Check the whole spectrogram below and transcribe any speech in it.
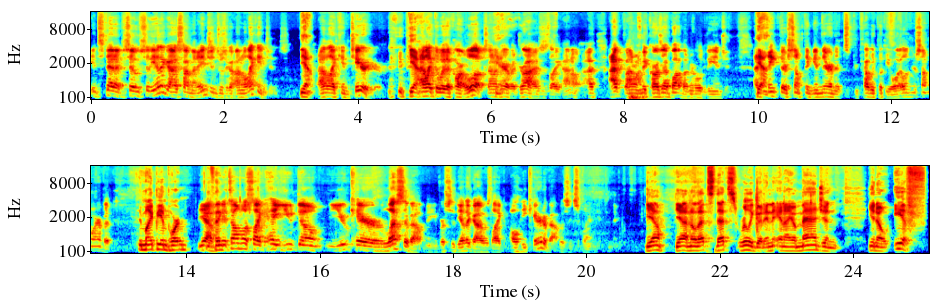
instead of, so so the other guy was talking about engines, was like, I don't like engines. Yeah. I like interior. Yeah, I like the way the car looks. I don't Yeah. care if it drives. It's like, I don't I, I, I don't know how many cars I bought, but I never looked at the engine. I Yeah. think there's something in there and it's you probably put the oil in there somewhere, but it might be important. yeah, but it's almost like, hey, you don't, you care less about me versus the other guy was like, all he cared about was explaining it to me. Yeah, yeah, no, that's that's really good, and and I imagine, you know, if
